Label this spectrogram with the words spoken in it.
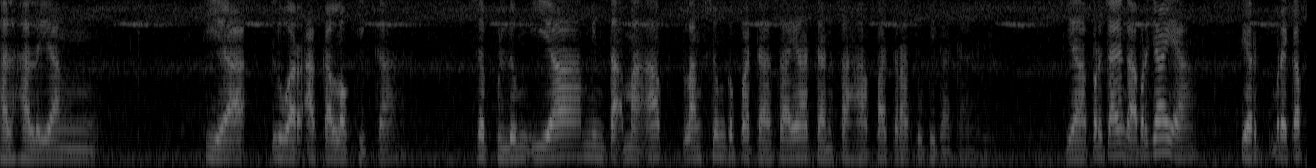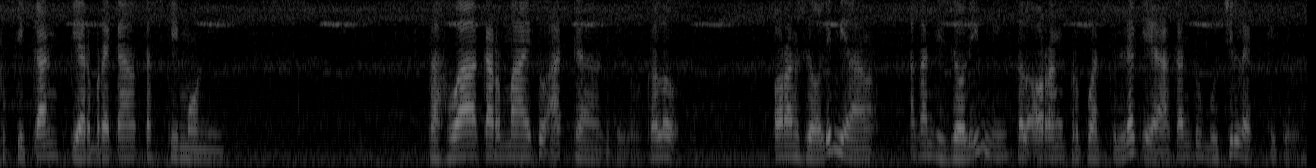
hal-hal yang dia luar akal logika sebelum ia minta maaf langsung kepada saya dan sahabat Ratu Bidadari. Ya percaya nggak percaya, biar mereka buktikan, biar mereka testimoni. Bahwa karma itu ada gitu loh. Kalau orang zolim ya akan dizolimi, kalau orang berbuat jelek ya akan tumbuh jelek gitu loh.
